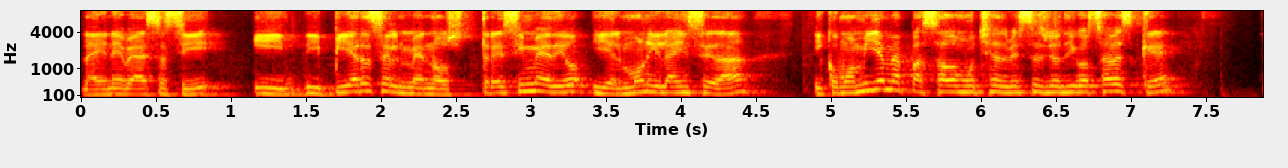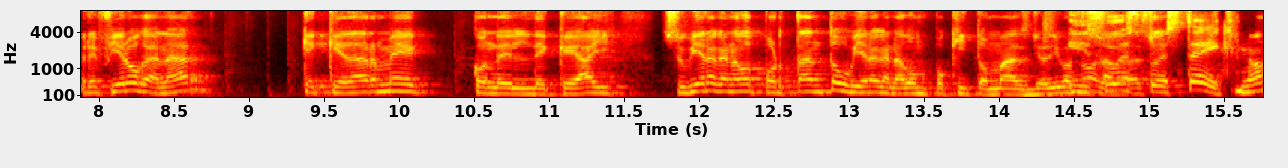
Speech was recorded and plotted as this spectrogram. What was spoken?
la NBA es así y, y pierdes el menos tres y medio y el money line se da. Y como a mí ya me ha pasado muchas veces, yo digo, ¿sabes qué? Prefiero ganar que quedarme con el de que hay si hubiera ganado por tanto, hubiera ganado un poquito más. Yo digo, y no, eso es tu stake, ¿no?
